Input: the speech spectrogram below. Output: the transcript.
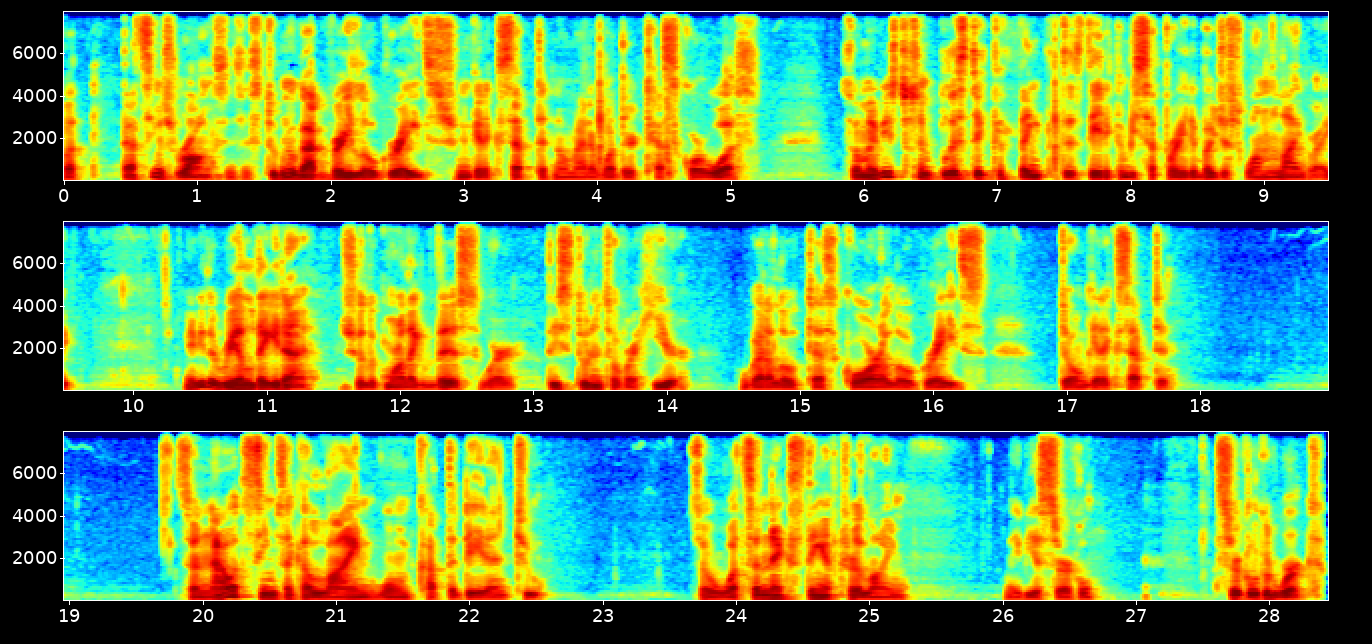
But that seems wrong since a student who got very low grades shouldn't get accepted no matter what their test score was. So maybe it's too simplistic to think that this data can be separated by just one line, right? Maybe the real data should look more like this, where these students over here who got a low test score or low grades don't get accepted. So now it seems like a line won't cut the data in two. So what's the next thing after a line? Maybe a circle? A circle could work.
